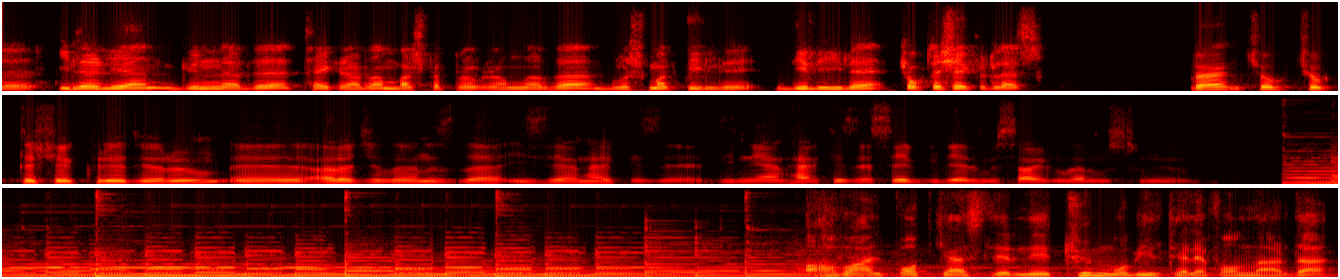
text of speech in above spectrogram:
Ee, ilerleyen günlerde tekrardan başka programlarda buluşmak dili, diliyle. Çok teşekkürler. Ben çok çok teşekkür ediyorum. E, aracılığınızla izleyen herkese, dinleyen herkese sevgilerimi, saygılarımı sunuyorum. Ahval podcastlerini tüm mobil telefonlarda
